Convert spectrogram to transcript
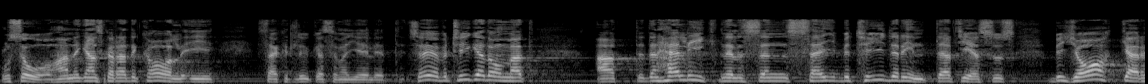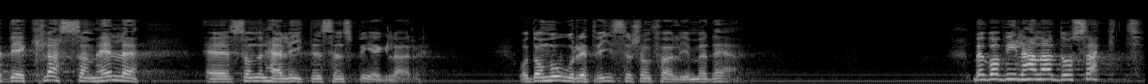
och så. Han är ganska radikal i särskilt Lukas evangeliet. Så jag är övertygad om att, att den här liknelsen sig betyder inte att Jesus bejakar det klassamhälle eh, som den här liknelsen speglar och de orättvisor som följer med det. Men vad vill han ha då sagt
